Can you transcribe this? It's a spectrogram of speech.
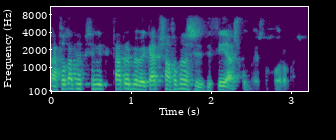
Αυτό κάποια στιγμή θα έπρεπε με κάποιου ανθρώπου να συζητηθεί, ας πούμε, στον χώρο μας.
